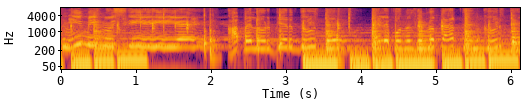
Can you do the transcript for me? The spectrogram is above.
Nimic nu știe. Apeluri pierdute Telefonul deblocat în curte.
